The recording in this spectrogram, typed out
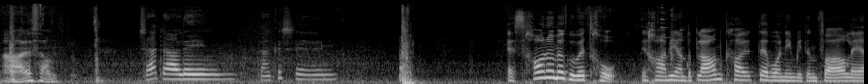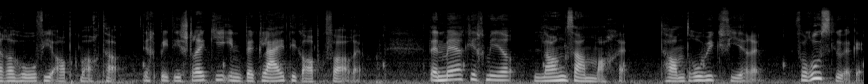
Also. Ciao, Darling. Dankeschön. Es kann nur gut kommen. Ich habe mich an den Plan gehalten, den ich mit dem Fahrlehrer Hofi abgemacht habe. Ich bin die Strecke in Begleitung abgefahren. Dann merke ich mir, langsam machen, die Hand ruhig führen, vorausschauen.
